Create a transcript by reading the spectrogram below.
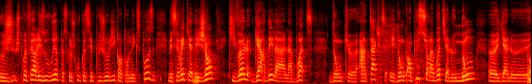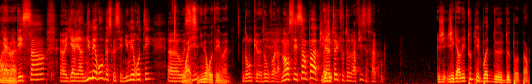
euh, je, je préfère les ouvrir parce que je trouve que c'est plus joli quand on expose. Mais c'est vrai qu'il y a Mm. des gens qui veulent garder la, la boîte donc euh, intacte et donc en plus sur la boîte il y a le nom, euh, il y a le, il y a le dessin, euh, il y a un numéro parce que c'est numéroté euh, Ouais, aussi. c'est numéroté, ouais. donc euh, donc voilà. Non c'est sympa. Puis Bah, la photographie ça sera cool. J'ai gardé toutes mes boîtes de, de pop. hein.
